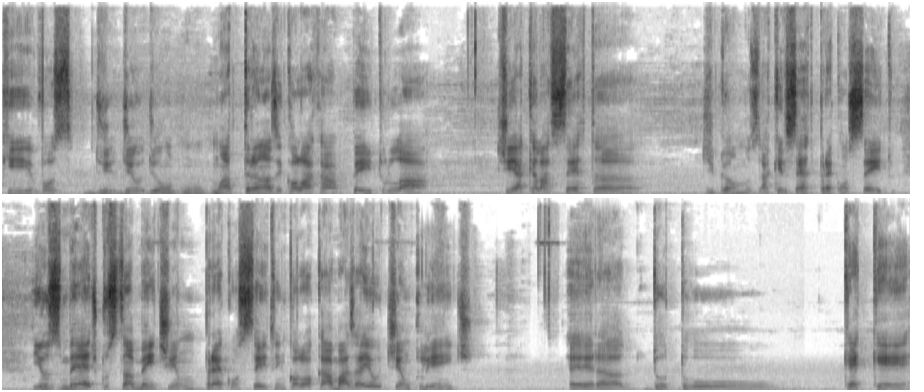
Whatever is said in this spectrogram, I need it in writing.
que você de, de, de um, uma transe colocar peito lá. Tinha aquela certa, digamos, aquele certo preconceito e os médicos também tinham um preconceito em colocar. Mas aí eu tinha um cliente, era doutor Keké.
